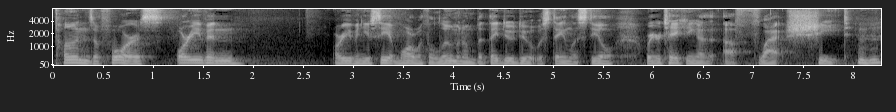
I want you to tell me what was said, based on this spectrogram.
tons of force. or even or even you see it more with aluminum but they do do it with stainless steel where you're taking a, a flat sheet and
